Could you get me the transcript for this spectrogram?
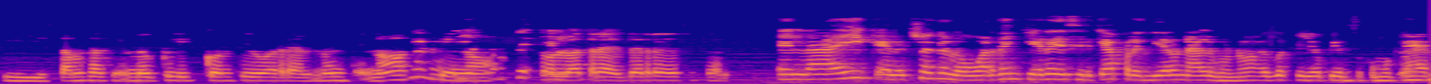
si estamos haciendo clic contigo realmente, ¿no? Claro, Sino solo a través de redes sociales. El like, el hecho de que lo guarden quiere decir que aprendieron algo, ¿no? Es lo que yo pienso, como que es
